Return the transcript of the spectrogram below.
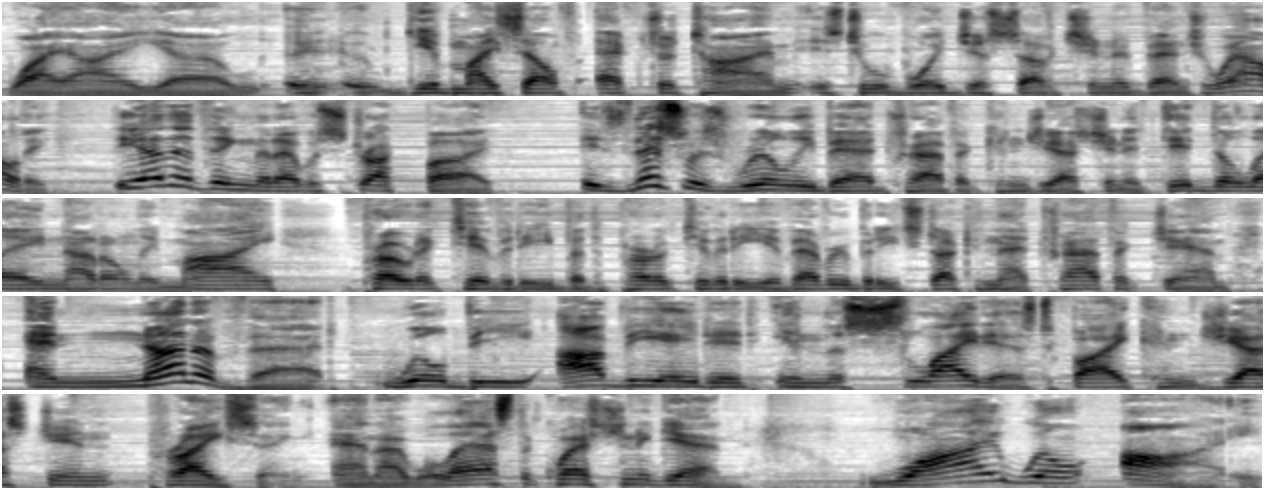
why I uh, give myself extra time is to avoid just such an eventuality. The other thing that I was struck by is this was really bad traffic congestion. It did delay not only my productivity, but the productivity of everybody stuck in that traffic jam. And none of that will be obviated in the slightest by congestion pricing. And I will ask the question again why will I,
